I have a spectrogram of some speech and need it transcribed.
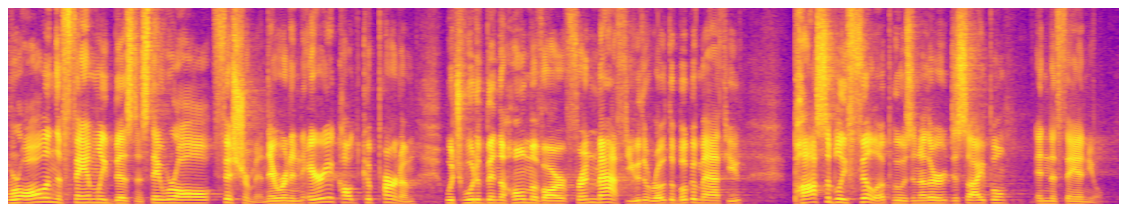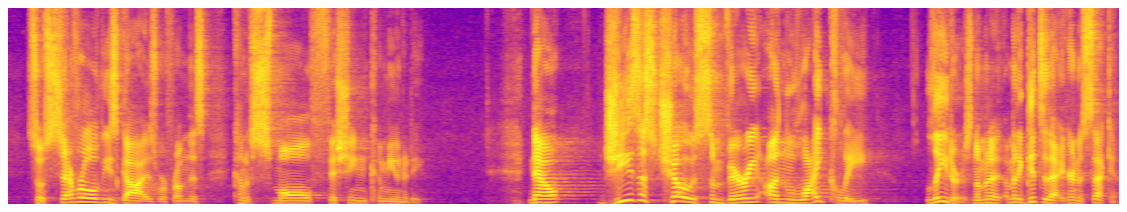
were all in the family business. They were all fishermen. They were in an area called Capernaum, which would have been the home of our friend Matthew, that wrote the book of Matthew, possibly Philip, who was another disciple, and Nathaniel. So, several of these guys were from this kind of small fishing community. Now, Jesus chose some very unlikely leaders, and I'm gonna, I'm gonna get to that here in a second.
